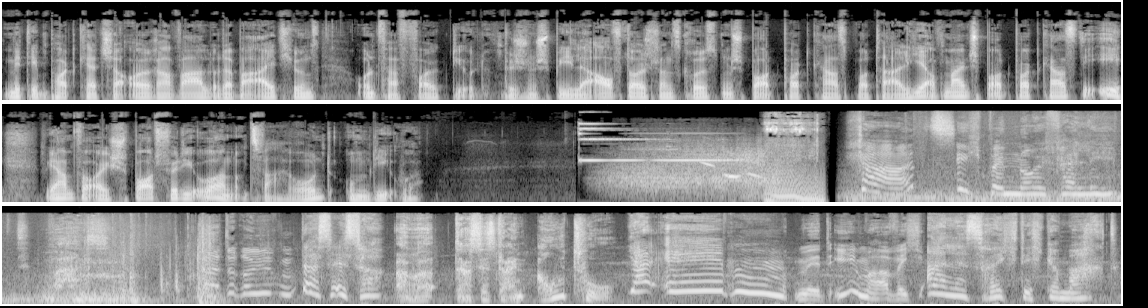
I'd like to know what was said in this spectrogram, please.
mit dem Podcatcher eurer Wahl oder bei iTunes und verfolgt die Olympischen Spiele auf Deutschlands größtem Sportpodcast-Portal hier auf meinsportpodcast.de. Wir haben für euch Sport für die Ohren und zwar rund um die Uhr. Schatz, ich bin neu verliebt. Was? Da drüben. Das ist er. Aber das ist ein Auto. Ja, eben. Mit ihm habe ich alles richtig gemacht.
